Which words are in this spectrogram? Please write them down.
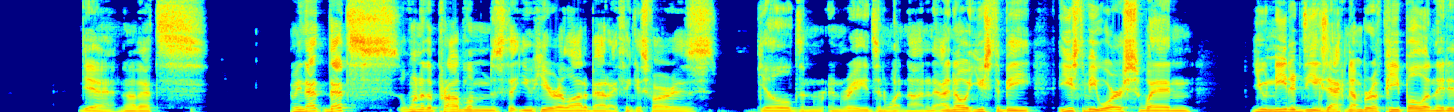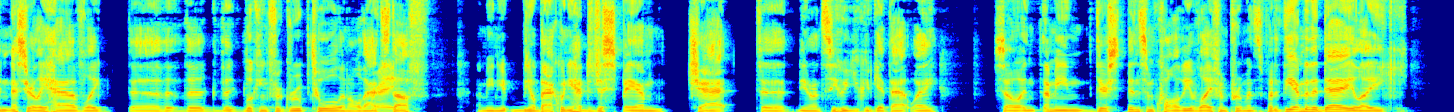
yeah, no, that's. I mean that that's one of the problems that you hear a lot about. I think as far as guilds and, and raids and whatnot. And I know it used to be it used to be worse when you needed the exact number of people and they didn't necessarily have like the the the, the looking for group tool and all that Right. stuff. I mean, you, you know, back when you had to just spam chat to you know and see who you could get that way. So, and I mean, there's been some quality of life improvements, but at the end of the day, like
